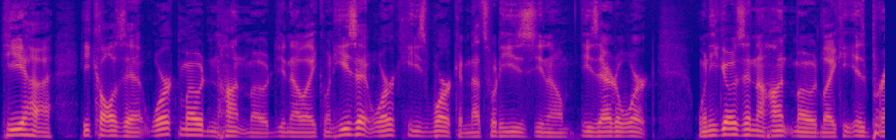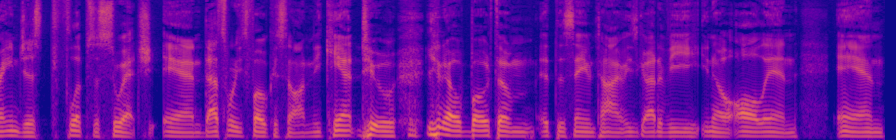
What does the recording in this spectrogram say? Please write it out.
He uh, he calls it work mode and hunt mode. You know, like when he's at work, he's working. That's what he's you know he's there to work. When he goes into hunt mode, like his brain just flips a switch, and that's what he's focused on. He can't do you know both of them at the same time. He's got to be you know all in and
